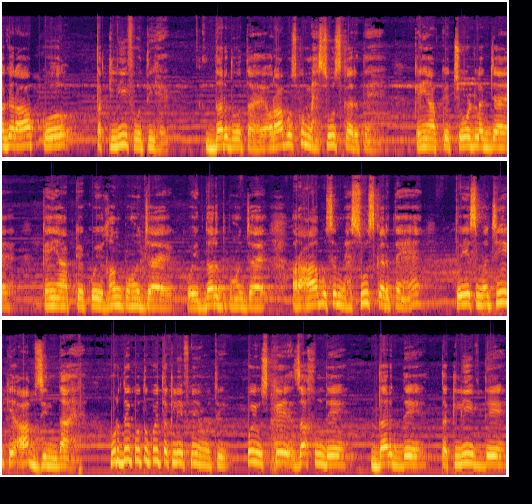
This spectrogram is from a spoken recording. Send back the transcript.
अगर आपको तकलीफ़ होती है, दर्द होता है और आप उसको महसूस करते हैं, कहीं आपके चोट लग जाए, कहीं आपके कोई गम पहुँच जाए, कोई दर्द पहुँच जाए और आप उसे महसूस करते हैं तो ये समझिए कि आप ज़िंदा हैं। मुर्दे को तो कोई तकलीफ़ नहीं होती। कोई उसके ज़ख्म दे, दर्द दे, तकलीफ़ दे,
